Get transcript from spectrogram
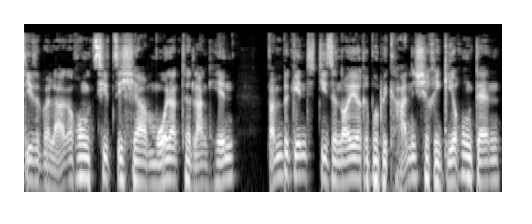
Diese Belagerung zieht sich ja monatelang hin. Wann beginnt diese neue republikanische Regierung denn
